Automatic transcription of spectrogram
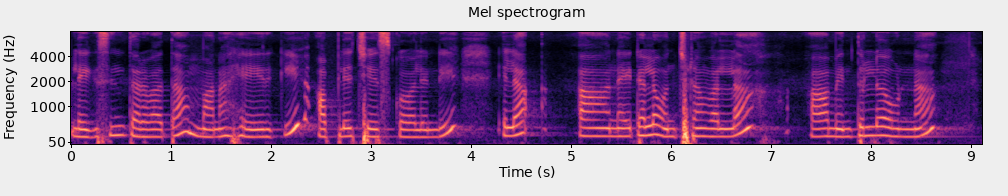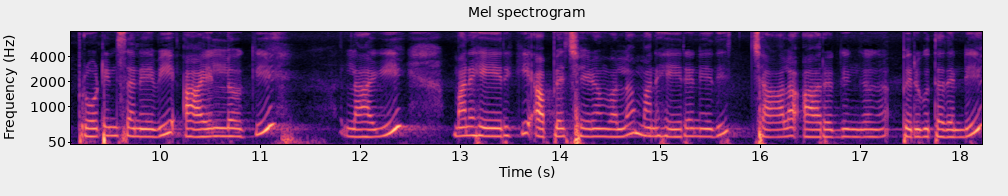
లెగిసిన తర్వాత మన హెయిర్కి అప్లై చేసుకోవాలండి. ఇలా నైటల్లో ఉంచడం వల్ల ఆ మెంతుల్లో ఉన్న ప్రోటీన్స్ అనేవి ఆయిల్లోకి లాగి మన హెయిర్కి అప్లై చేయడం వల్ల మన హెయిర్ అనేది చాలా ఆరోగ్యంగా పెరుగుతుందండి.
